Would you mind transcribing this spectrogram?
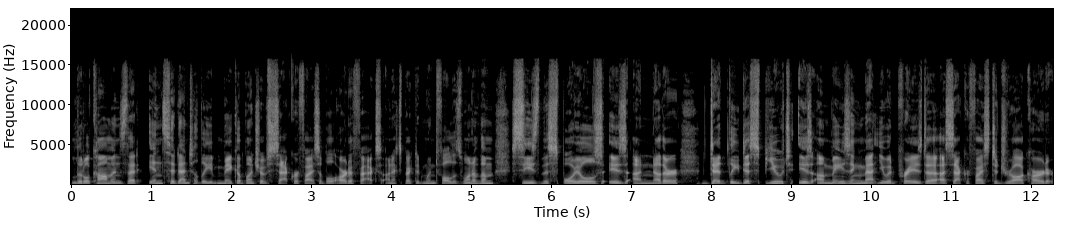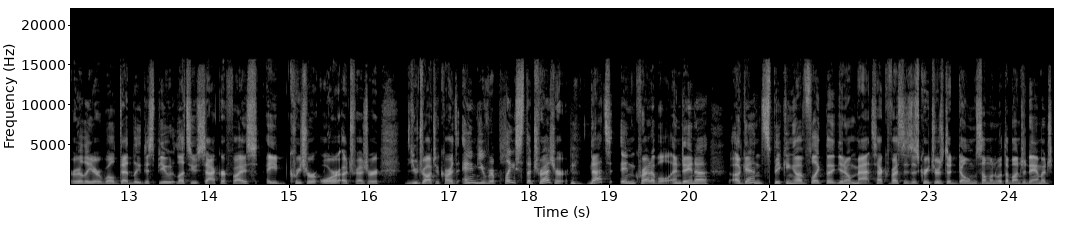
little commons that incidentally make a bunch of sacrificable artifacts. Unexpected Windfall is one of them. Seize the Spoils is another. Deadly Dispute is amazing. Matt, you had praised a, a sacrifice to draw a card earlier. Well, Deadly Dispute lets you sacrifice a creature or a treasure. You draw two cards and you replace the treasure. That's incredible. And Dana, again, speaking of like the, you know, Matt sacrifices his creatures to dome someone with a bunch of damage.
